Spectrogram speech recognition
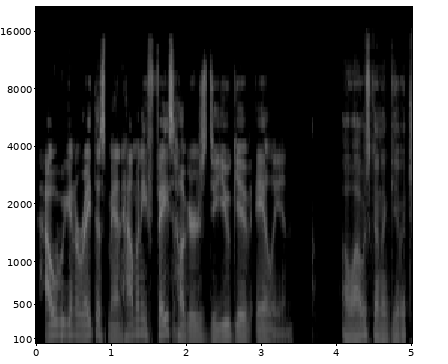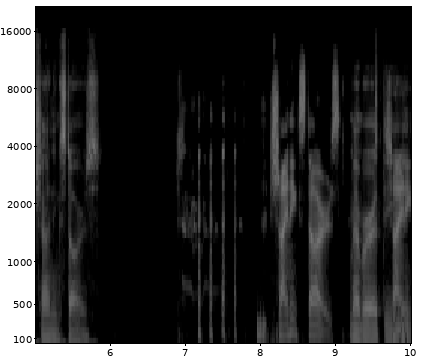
how are we going to rate this, man? How many face huggers do you give Alien? Oh, I was gonna give it Shining Stars. Shining Stars. Remember at the Shining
